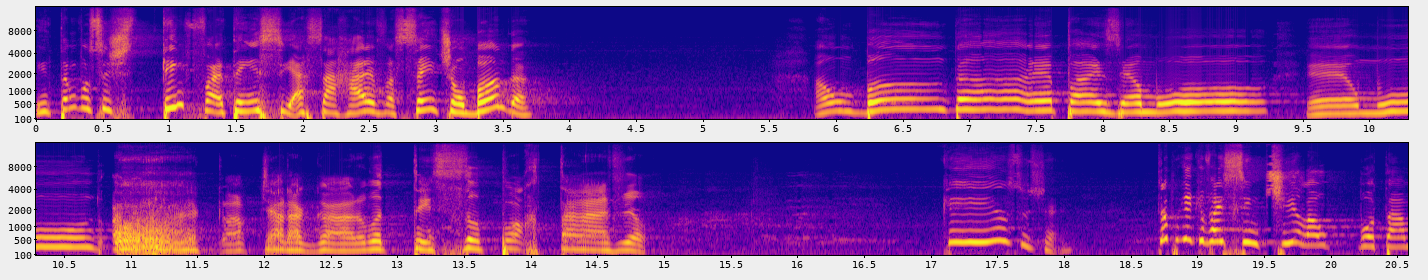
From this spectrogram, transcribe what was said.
Então vocês, quem tem esse, essa raiva, sente a Umbanda? A Umbanda é paz e amor, é o mundo. Aquela garota insuportável. Que isso, gente? Então por que, que vai sentir lá o botar.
